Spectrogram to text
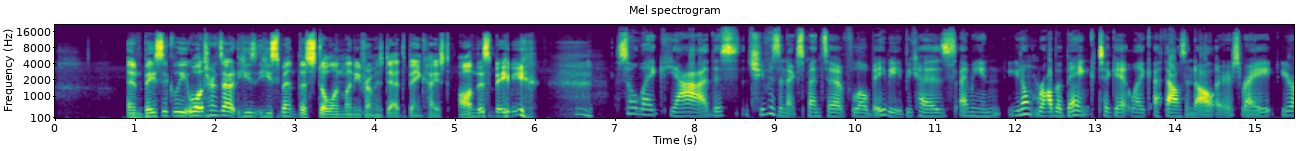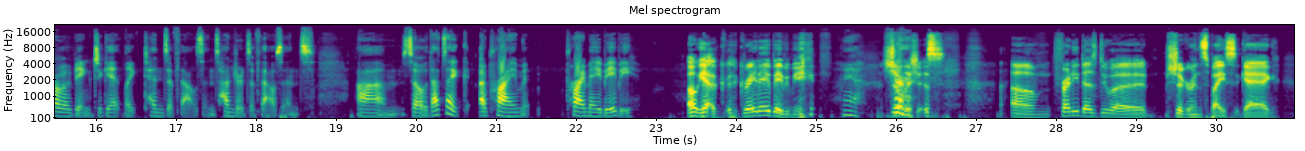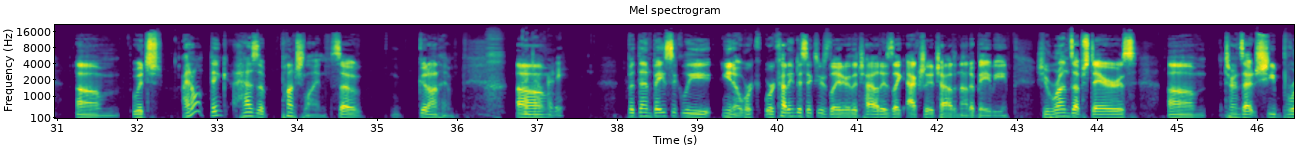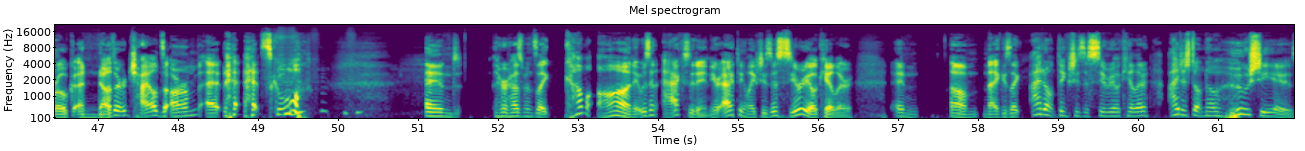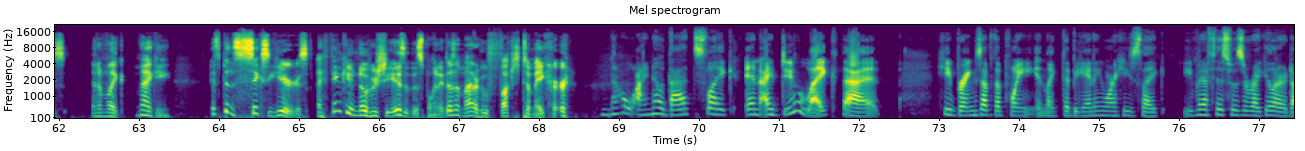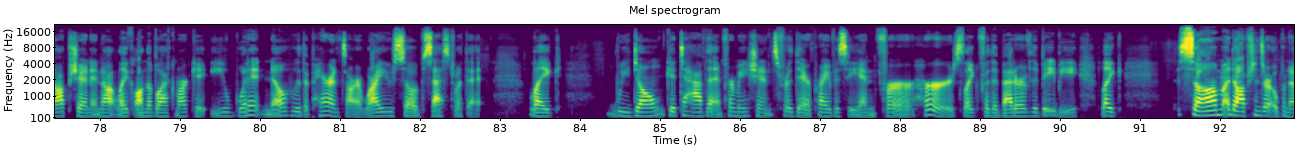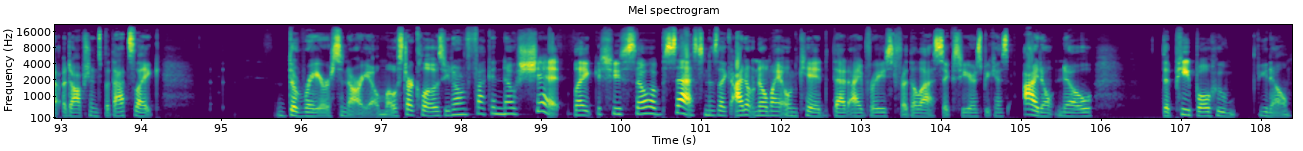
and basically, well, it turns out he's he spent the stolen money from his dad's bank heist on this baby. So like, yeah, this she was an expensive little baby because I mean, you don't rob a bank to get like a thousand dollars, right? You rob a bank to get like tens of thousands, hundreds of thousands. Um, so that's like a prime prime A baby. Oh yeah, grade A baby meat. Yeah. Delicious. Um, Freddy does do a sugar and spice gag, um, which I don't think has a punchline. So good on him. Good job, Um, Freddy. but then basically, you know, we're we're cutting to six years later. The child is like actually a child and not a baby. She runs upstairs. Um, turns out she broke another child's arm at at school, and her husband's like, "Come on, it was an accident. You're acting like she's a serial killer," and um, Maggie's like, "I don't think she's a serial killer. I just don't know who she is." And I'm like, Maggie. It's been six years. I think you know who she is at this point. It doesn't matter who fucked to make her. No, I know that's like, and I do like that he brings up the point in like the beginning where he's like, even if this was a regular adoption and not like on the black market, you wouldn't know who the parents are. Why are you so obsessed with it? Like, we don't get to have that information. It's for their privacy and for hers, like for the better of the baby. Like, some adoptions are open adoptions, but that's like the rare scenario. Most are closed. You don't fucking know shit. Like she's so obsessed and is like, I don't know my own kid that I've raised for the last six years because I don't know the people who, you know,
